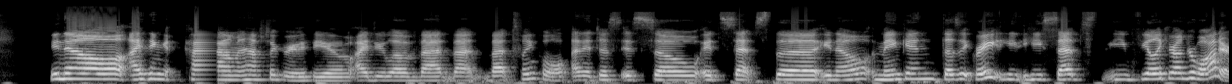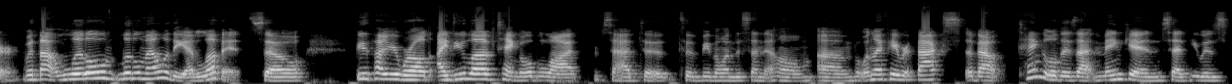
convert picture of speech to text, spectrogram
you know, I think Kyle, I'm gonna have to agree with you. I do love that that that twinkle, and it just is so. It sets the you know, Menken does it great. He he sets you feel like you're underwater with that little little melody. I love it. So. Be the part of your world. I do love Tangled a lot. I'm sad to to be the one to send it home. Um, but one of my favorite facts about Tangled is that Menken said he was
